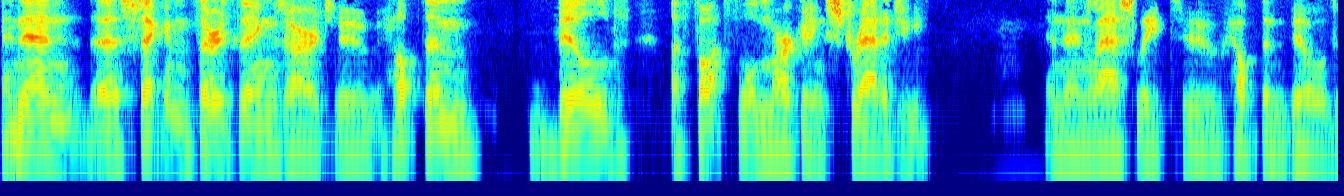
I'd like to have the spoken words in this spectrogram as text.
And then the second and third things are to help them build a thoughtful marketing strategy and then lastly to help them build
